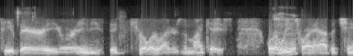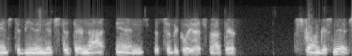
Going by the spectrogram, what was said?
Steve Berry or any of these big thriller writers in my case, or at mm-hmm. least where I have a chance to be in a niche that they're not in specifically, that's not their strongest niche.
